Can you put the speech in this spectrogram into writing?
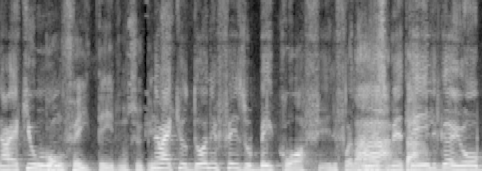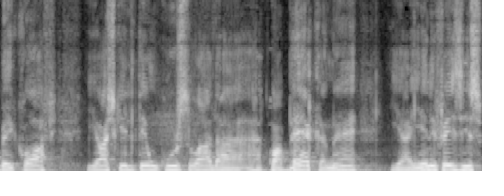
Não, é que o. Confeiteiro, não sei o que Não, é que o Doni fez o Bake Off. Ele foi lá no Ah, SBT tá. e ele ganhou o Bake Off. E eu acho que ele tem um curso lá da, com a Beca, né? E aí ele fez isso.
